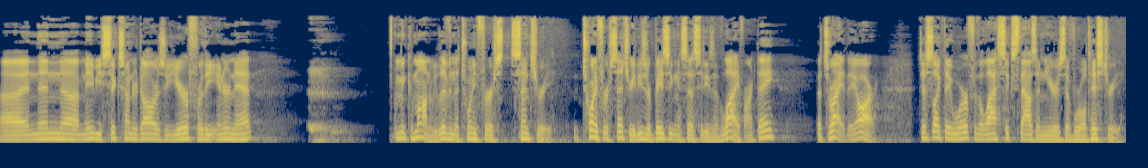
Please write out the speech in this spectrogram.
Uh, and then uh, maybe $600 a year for the internet. I mean, come on, we live in the 21st century. The 21st century, these are basic necessities of life, aren't they? That's right, they are. just like they were for the last 6,000 years of world history.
